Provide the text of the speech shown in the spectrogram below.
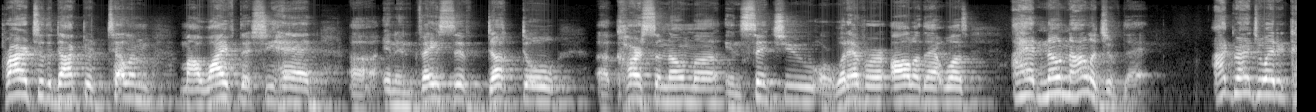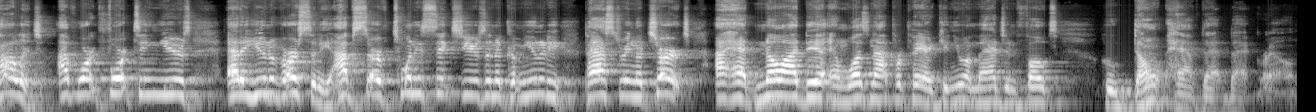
Prior to the doctor telling my wife that she had uh, an invasive ductal uh, carcinoma in situ or whatever all of that was, I had no knowledge of that. I graduated college. I've worked 14 years at a university. I've served 26 years in a community pastoring a church. I had no idea and was not prepared. Can you imagine folks who don't have that background,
